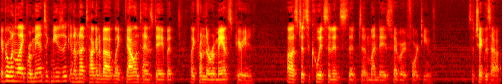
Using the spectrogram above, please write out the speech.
Everyone like romantic music, and I'm not talking about like Valentine's Day, but like from the Romance period. Uh, it's just a coincidence that uh, Monday is February 14th. So check this out.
